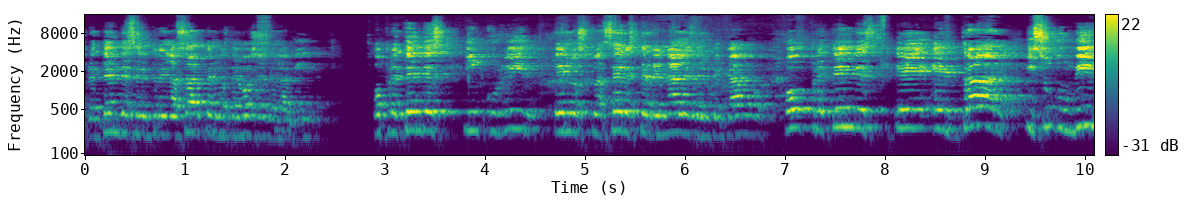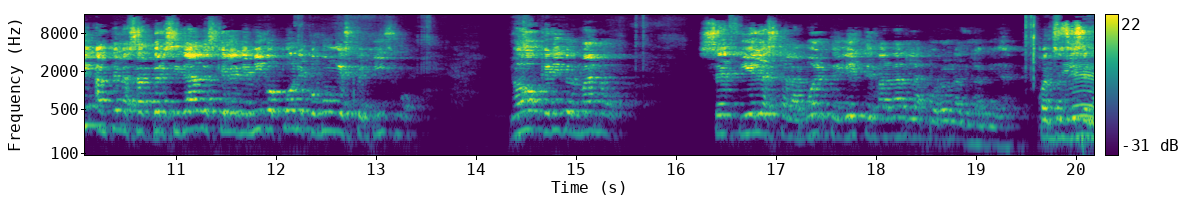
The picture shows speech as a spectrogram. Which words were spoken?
¿O pretendes entrelazarte en los negocios de la vida? ¿O pretendes incurrir en los placeres terrenales del pecado? ¿O pretendes eh, entrar y sucumbir ante las adversidades que el enemigo pone como un espejismo? No, querido hermano, sé fiel hasta la muerte y Él te va a dar la corona de la vida. ¿Cuántos dicen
